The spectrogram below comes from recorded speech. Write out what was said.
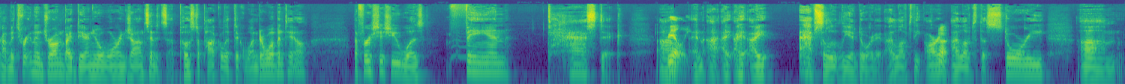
Um, it's written and drawn by Daniel Warren Johnson. It's a post apocalyptic Wonder Woman tale. The first issue was fantastic. Um, Really? and I, I, I absolutely adored it. I loved the art. I loved the story. Um,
